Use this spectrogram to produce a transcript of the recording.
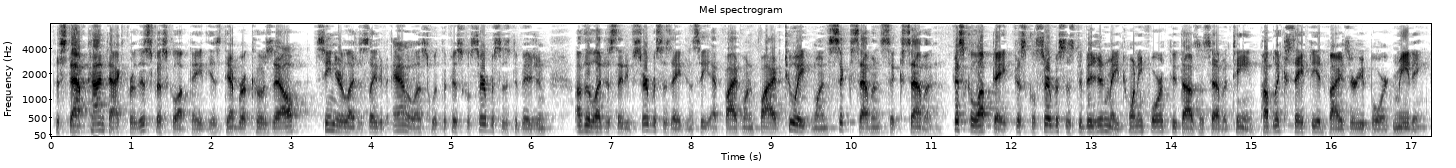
The staff contact for this fiscal update is Deborah Kozel, Senior Legislative Analyst with the Fiscal Services Division of the Legislative Services Agency at 515-281-6767. Fiscal Update, Fiscal Services Division, May 24, 2017. Public Safety Advisory Board Meeting.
